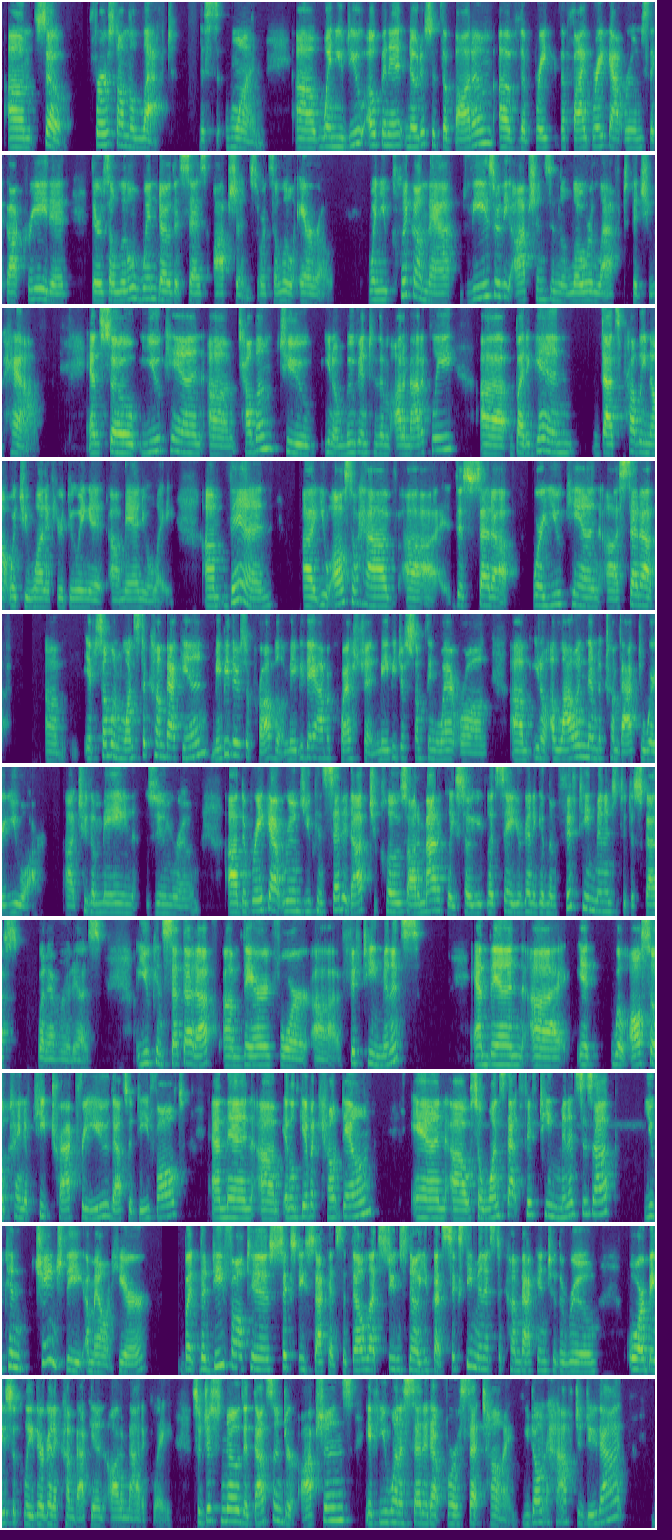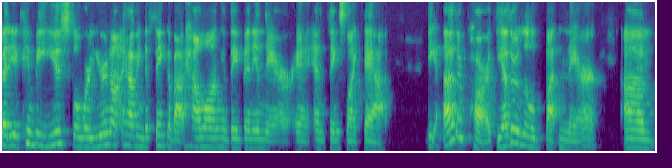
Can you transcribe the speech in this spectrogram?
Um, so first on the left, this one, uh, when you do open it, notice at the bottom of the break, the five breakout rooms that got created, there's a little window that says options or it's a little arrow. When you click on that, these are the options in the lower left that you have. And so you can um, tell them to, you know, move into them automatically. Uh, but again, that's probably not what you want if you're doing it uh, manually. Um, then uh, you also have uh, this setup where you can uh, set up um, if someone wants to come back in, maybe there's a problem, maybe they have a question, maybe just something went wrong, um, you know, allowing them to come back to where you are, uh, to the main Zoom room. Uh, the breakout rooms, you can set it up to close automatically. So you, let's say you're going to give them 15 minutes to discuss whatever it is. You can set that up um, there for uh, 15 minutes. And then uh, it will also kind of keep track for you. That's a default. And then um, it'll give a countdown. And uh, so once that 15 minutes is up, you can change the amount here, but the default is 60 seconds that they'll let students know you've got 60 minutes to come back into the room or basically they're going to come back in automatically. So just know that that's under options if you want to set it up for a set time. You don't have to do that, but it can be useful where you're not having to think about how long have they been in there and, and things like that. The other part, the other little button there, um,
